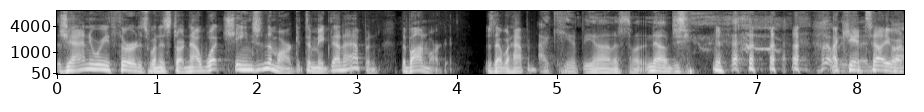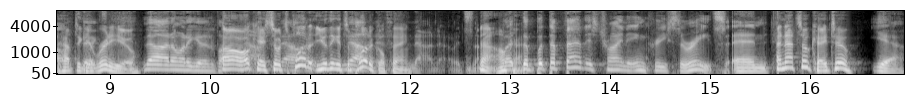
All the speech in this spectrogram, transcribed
January 3rd is when it started. Now, what changed in the market to make that happen? The bond market. Is that what happened? I can't be honest on it. No, I'm just. I can't tell you. I'd have to get rid of you. No, I don't want to get into. Oh, no, okay, so it's no, politi- you think it's a no, political no, thing? No, no, it's not. No, okay. But the but the Fed is trying to increase the rates, and And that's okay too. yeah,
